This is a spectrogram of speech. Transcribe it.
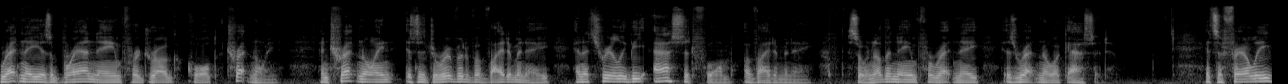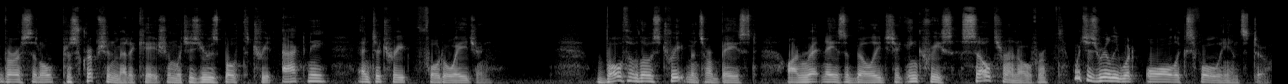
Retin-A is a brand name for a drug called tretinoin, and tretinoin is a derivative of vitamin A, and it's really the acid form of vitamin A. So another name for Retin-A is retinoic acid. It's a fairly versatile prescription medication which is used both to treat acne and to treat photoaging. Both of those treatments are based on Retin-A's ability to increase cell turnover, which is really what all exfoliants do.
